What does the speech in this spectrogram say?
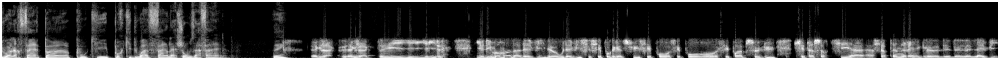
dois leur faire peur pour qu'ils pour qu'ils doivent faire la chose à faire. Exact, exact. Il, il- il- il y a des moments dans la vie là, où la vie c'est pas gratuit, c'est pas c'est pas c'est pas absolu, c'est assorti à, à certaines règles le- le- la vie.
